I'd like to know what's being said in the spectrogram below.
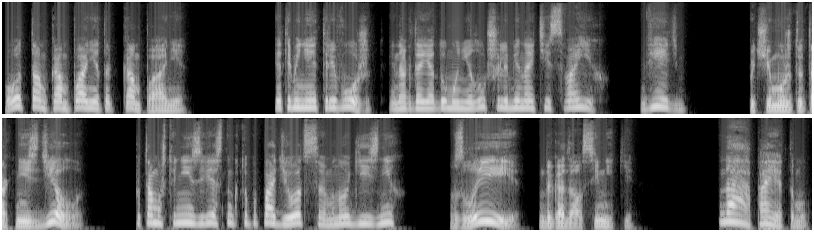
Вот там компания так компания. Это меня и тревожит. Иногда я думаю, не лучше ли мне найти своих. Ведьм. Почему же ты так не сделала? Потому что неизвестно, кто попадется. Многие из них злые, догадался Микки. Да, поэтому.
